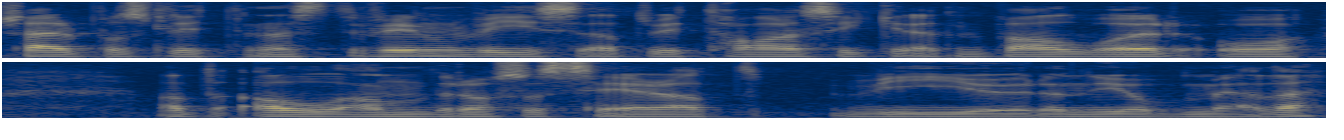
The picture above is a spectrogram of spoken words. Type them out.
skjerpe oss litt i neste film. Vise at vi tar sikkerheten på alvor, og at alle andre også ser at vi gjør en jobb med det.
